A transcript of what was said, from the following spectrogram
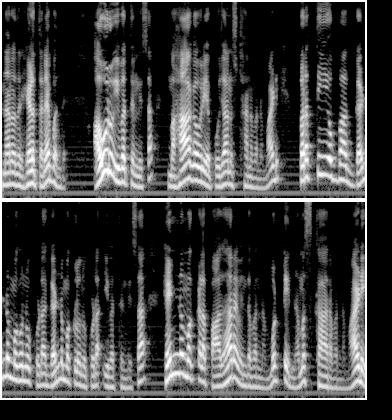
ನಾನು ಅದನ್ನು ಹೇಳ್ತಾನೆ ಬಂದೆ. ಅವರು ಇವತ್ತಿನ ದಿವಸ ಮಹಾಗೌರಿಯ ಪೂಜಾನುಷ್ಠಾನವನ್ನು ಮಾಡಿ ಪ್ರತಿಯೊಬ್ಬ ಗಂಡು ಮಗನೂ ಕೂಡ ಗಂಡು ಮಕ್ಕಳನ್ನು ಕೂಡ ಇವತ್ತಿನ ದಿವಸ ಹೆಣ್ಣು ಮಕ್ಕಳ ಪಾದಾರವಿಂದವನ್ನು ಮುಟ್ಟಿ ನಮಸ್ಕಾರವನ್ನು ಮಾಡಿ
